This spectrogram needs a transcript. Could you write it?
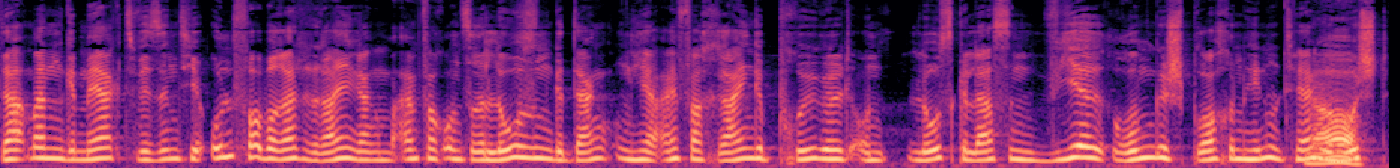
Da hat man gemerkt, wir sind hier unvorbereitet reingegangen, haben einfach unsere losen Gedanken hier einfach reingeprügelt und losgelassen, wir rumgesprochen, hin und her no. gehuscht.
